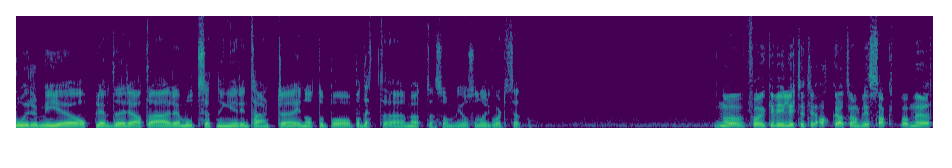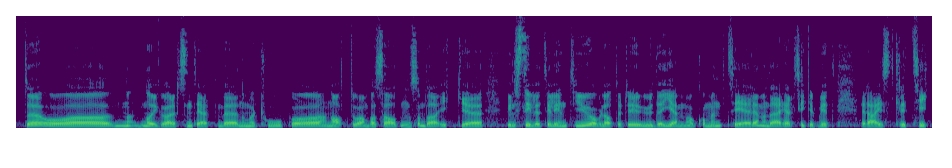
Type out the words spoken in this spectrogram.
hvor mye opplevde dere at det er motsetninger internt i Nato på, på dette møtet, som jo også Norge var til stede på? Nå får jo ikke vi lytte til akkurat som blir sagt på møtet, og Norge var representert ved nummer to på Nato-ambassaden, som da ikke vil stille til intervju, overlater til UD hjemme å kommentere. Men det er helt sikkert blitt reist kritikk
